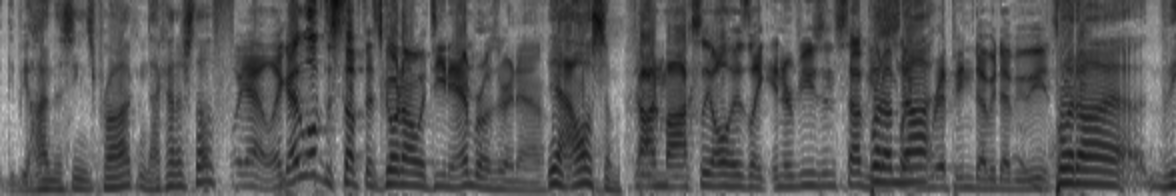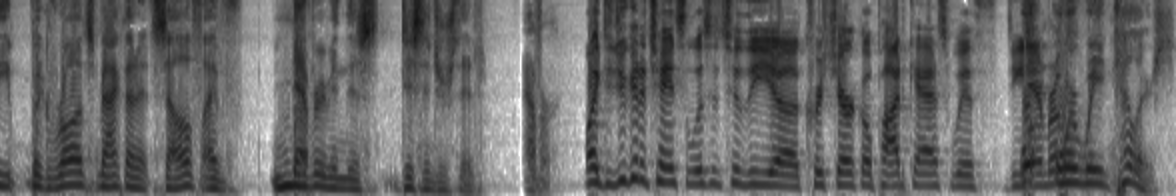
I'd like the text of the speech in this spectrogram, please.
the behind the scenes product and that kind of stuff. Oh yeah, like I love the stuff that's going on with Dean Ambrose right now. Yeah, awesome. Jon Moxley, all his like interviews and stuff. He's But just, I'm like, not- ripping WWE. It's- But uh, the like Raw and SmackDown itself, I've never been this disinterested ever. Mike, did you get a chance to listen to the uh, Chris Jericho podcast with Dean Or, Ambrose? or Wade Keller's.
